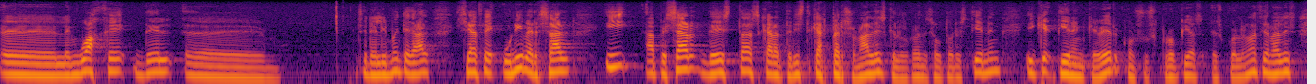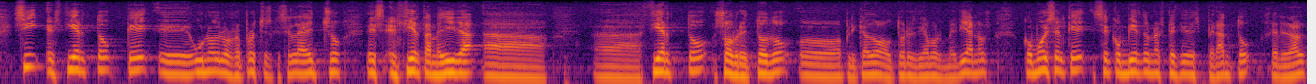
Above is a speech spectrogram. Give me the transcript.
eh, lenguaje del eh, serialismo integral se hace universal y a pesar de estas características personales que los grandes autores tienen y que tienen que ver con sus propias escuelas nacionales, sí es cierto que eh, uno de los reproches que se le ha hecho es en cierta medida cierto, sobre todo aplicado a autores, digamos, medianos, como es el que se convierte en una especie de esperanto general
